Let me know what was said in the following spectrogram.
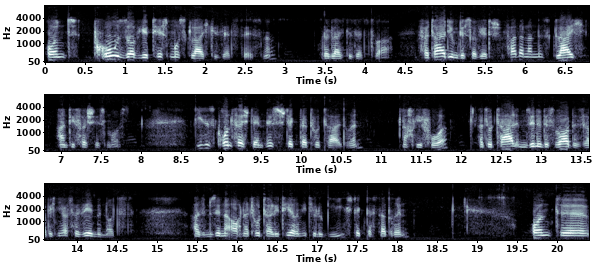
und Pro-Sowjetismus gleichgesetzt ist. Ne? oder gleichgesetzt war. Verteidigung des sowjetischen Vaterlandes gleich Antifaschismus. Dieses Grundverständnis steckt da total drin, nach wie vor. Also total im Sinne des Wortes, habe ich nicht aus Versehen benutzt. Also im Sinne auch einer totalitären Ideologie steckt das da drin. Und äh,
